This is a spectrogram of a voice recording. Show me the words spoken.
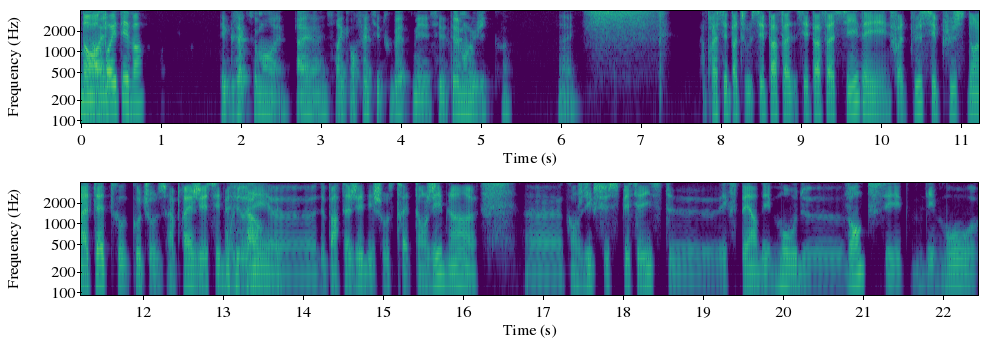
n'aura ouais. Pas été vain. Exactement, ouais. Ouais, ouais, c'est vrai qu'en fait, c'est tout bête, mais c'est tellement logique, quoi. Après c'est pas tout, c'est pas c'est pas facile et une fois de plus c'est plus dans la tête qu'au- qu'autre chose. Après j'ai essayé de Mais vous c'est ça, en donner, fait. euh, de partager des choses très tangibles. Hein. Euh, quand je dis que je suis spécialiste euh, expert des mots de vente, c'est des mots,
